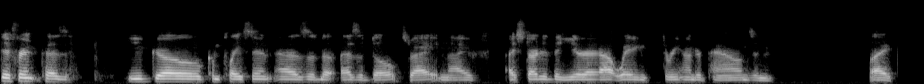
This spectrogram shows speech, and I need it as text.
different because you grow complacent as as adults, right? And I've I started the year out weighing 300 pounds, and like,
